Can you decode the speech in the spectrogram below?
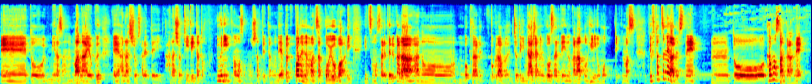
えー、と、皆さん、マナーよく、えー、話をされて、話を聞いていたというふうに、カモさんもおっしゃっていたので、やっぱりここはね、まあ、雑魚呼ばわり、いつもされてるから、あのー、僕ら、僕らは一応的にナーチャリングをされているのかなというふうに思っています。で、二つ目はですね、うんと、カモさんからね、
